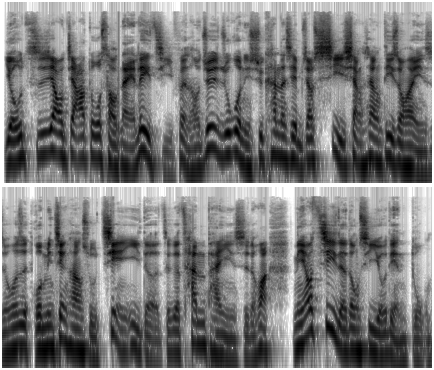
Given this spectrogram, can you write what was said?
油脂要加多少，奶类几份吼。就是如果你去看那些比较细项，像地中海饮食或是国民健康署建议的这个餐盘饮食的话，你要记的东西有点多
